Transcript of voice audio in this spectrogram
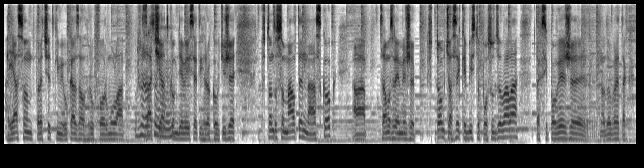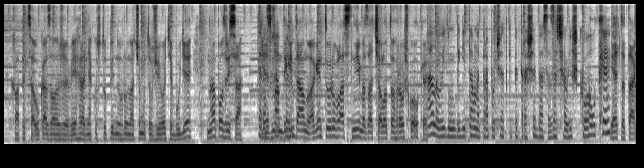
a ja som pred všetkými ukázal hru Formula rozumiem. začiatkom 90 rokov, čiže v tomto som mal ten náskok a samozrejme, že v tom čase, keby si to posudzovala, tak si povie, že no dobre, tak chlapec sa ukázal, že vie hrať nejakú stupidnú hru, na čomu to v živote bude. No a pozri sa, Teraz dnes mám chápem. digitálnu agentúru vlastním a začalo to hrou v škôlke. Áno, vidím digitálne prapočiatky Petra Šeba sa začali v škôlke. Je to tak.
